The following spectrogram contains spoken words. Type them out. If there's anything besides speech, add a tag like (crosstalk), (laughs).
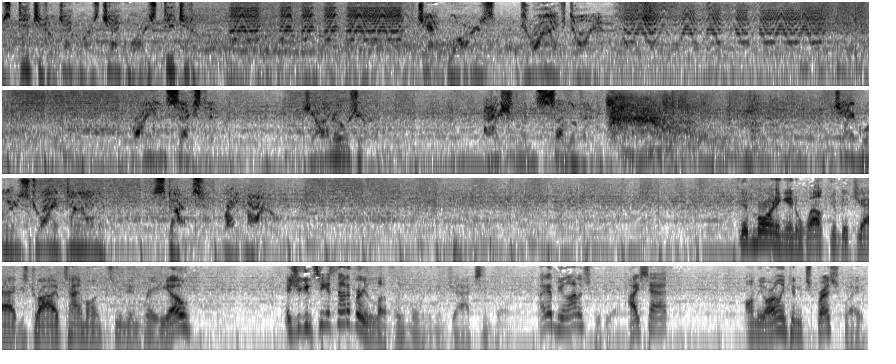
Jaguars Digital. Jaguars, Jaguars Digital. Jaguars Drive Time. Brian Sexton. John Oehser. Ashlyn Sullivan. Jaguars Drive Time starts right now. Good morning and welcome to Jags Drive Time on TuneIn Radio. As you can see, it's not a very lovely morning in Jacksonville. I gotta be honest with you. I sat on the Arlington Expressway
